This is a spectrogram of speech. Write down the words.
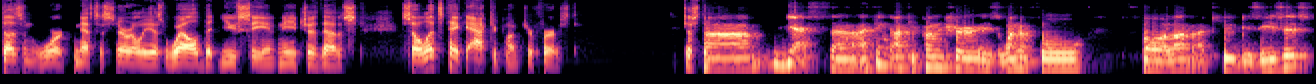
doesn't work necessarily as well that you see in each of those? So let's take acupuncture first. Just um, yes, uh, I think acupuncture is wonderful for a lot of acute diseases.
